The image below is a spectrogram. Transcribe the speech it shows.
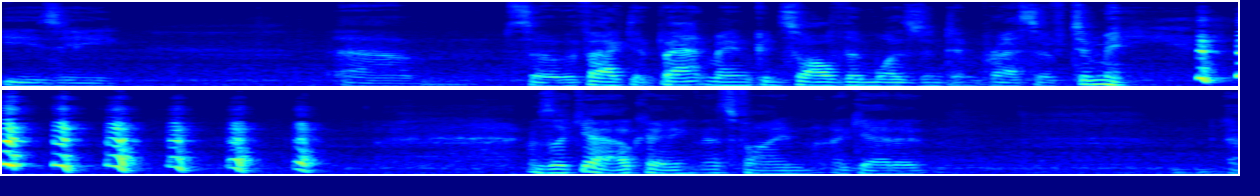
easy. Um, so the fact that Batman could solve them wasn't impressive to me. I was like, yeah, okay, that's fine. I get it. Uh,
